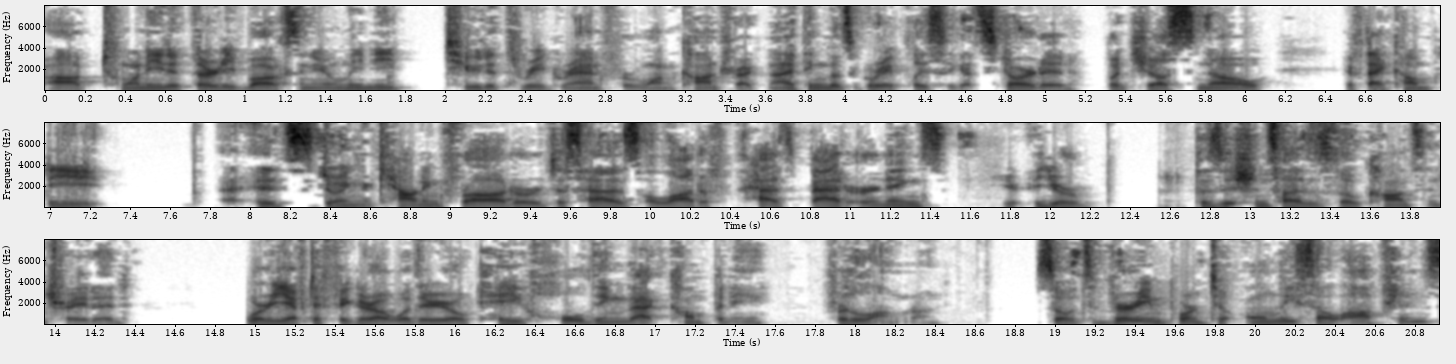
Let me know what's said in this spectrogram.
uh, 20 to 30 bucks and you only need two to three grand for one contract. And I think that's a great place to get started. But just know if that company it's doing accounting fraud or just has a lot of has bad earnings, your, your position size is so concentrated where you have to figure out whether you're okay holding that company for the long run. So it's very important to only sell options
